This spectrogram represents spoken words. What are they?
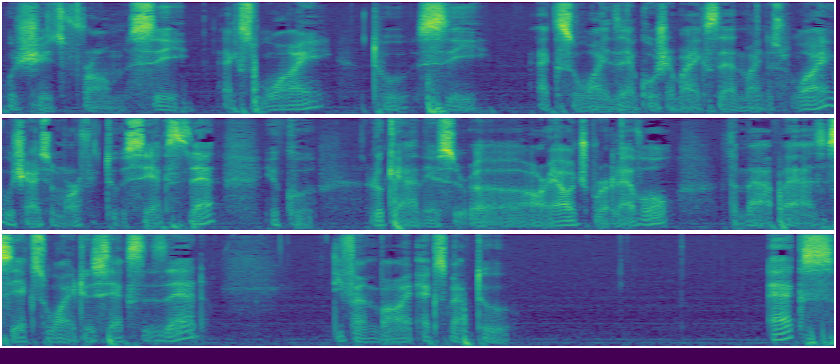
which is from C x y to C x y z quotient by x z minus y, which is isomorphic to C x z. You could look at this uh, R algebra level, the map as cxy to cxz, defined by x map to x,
